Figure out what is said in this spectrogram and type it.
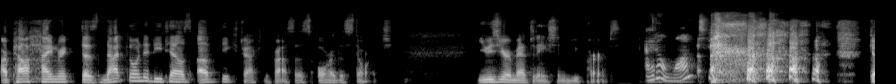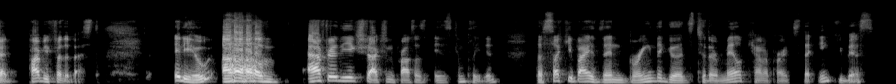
our pal Heinrich does not go into details of the extraction process or the storage. Use your imagination, you pervs. I don't want to. Good, probably for the best. Anywho, um, after the extraction process is completed, the succubi then bring the goods to their male counterparts, the incubus,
